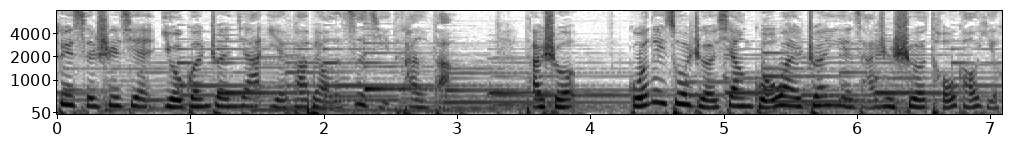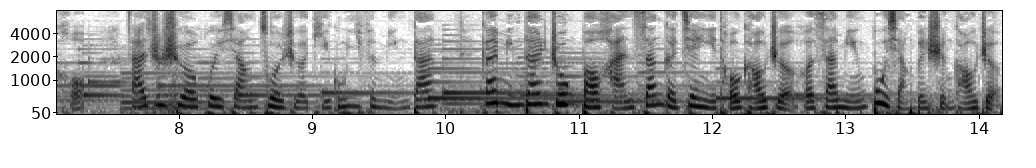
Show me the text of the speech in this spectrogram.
对此事件，有关专家也发表了自己的看法。他说：“国内作者向国外专业杂志社投稿以后，杂志社会向作者提供一份名单，该名单中包含三个建议投稿者和三名不想被审稿者。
